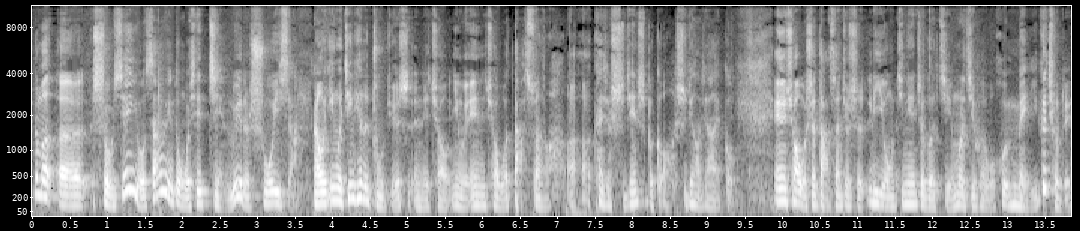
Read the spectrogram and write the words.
那么呃，首先有三个运动，我先简略的说一下。然后因为今天的主角是 NHL，因为 NHL 我打算啊，呃，看一下时间是不够，时间好像还够。NHL 我是打算就是利用今天这个节目的机会，我会每一个球队。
